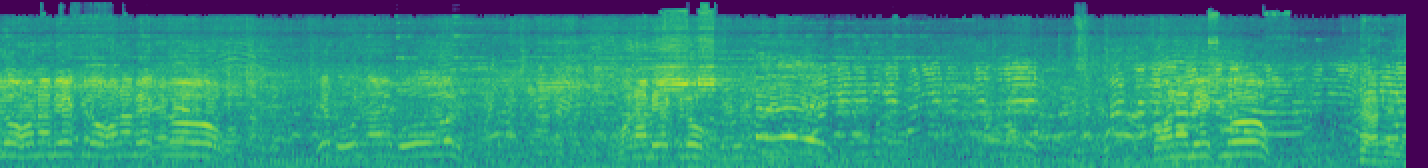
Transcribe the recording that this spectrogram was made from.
કિલો હોના બે કિલો હોના બે કિલો. એ બોલ ના બોલ. હોના બે કિલો. હોના બે કિલો. હાથ લઈ લે.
